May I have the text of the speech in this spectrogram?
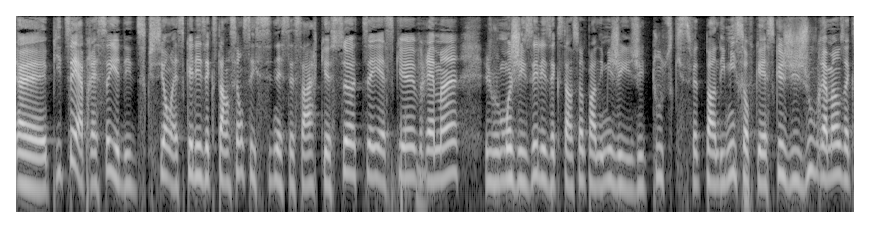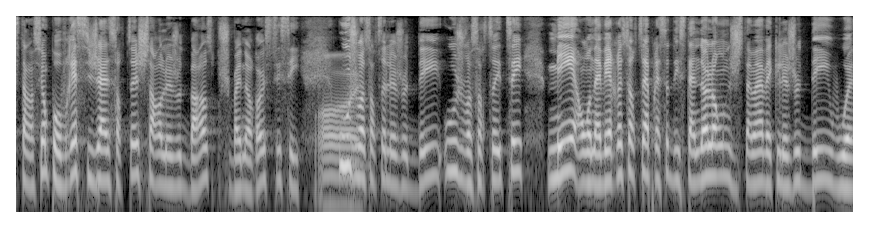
Euh, puis, tu sais, après ça, il y a des discussions. Est-ce que les extensions, c'est si nécessaire que ça? Tu sais, est-ce que vraiment... Moi, j'ai les extensions de pandémie. J'ai tout ce qui se fait de pandémie. Sauf que est-ce que j'y joue vraiment aux extensions? Pour vrai, si j'ai à le sortir, je sors le jeu de base. Puis je suis bien heureuse. Tu sais, c'est où je vais sortir le jeu de dés, où je vais sortir, tu sais. Mais on avait ressorti après ça des stand-alone, justement, avec le jeu de dés ou... Euh,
